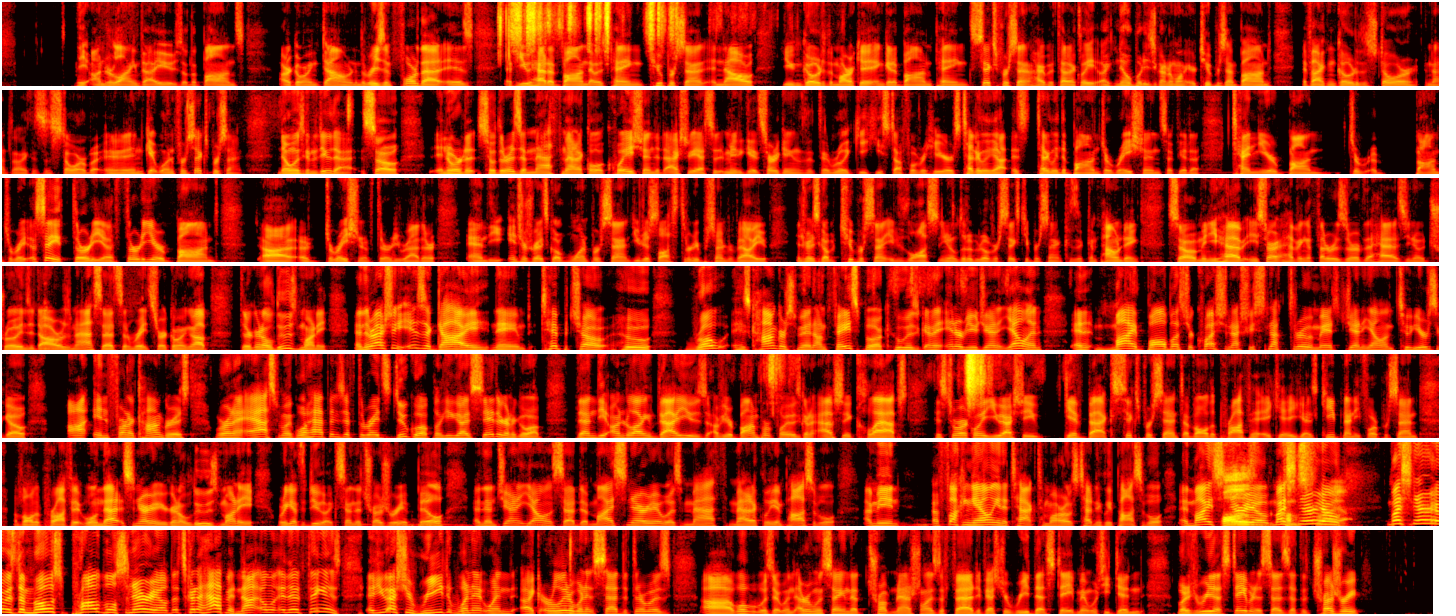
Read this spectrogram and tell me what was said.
the underlying values of the bonds are going down. And the reason for that is if you had a bond that was paying 2% and now you can go to the market and get a bond paying 6% hypothetically, like nobody's going to want your 2% bond if I can go to the store, not like it's a store, but and, and get one for 6%. No one's going to do that. So in order to, so there is a mathematical equation that actually has to, I mean, it gets started getting the really geeky stuff over here. It's technically it's technically the bond duration. So if you had a 10 year bond, uh, bond duration, let's say 30, a 30 year bond uh, a duration of 30 rather, and the interest rates go up 1%, you just lost 30% of your value. Interest rates go up 2%, you've lost, you know, a little bit over 60% because of compounding. So, I mean, you have, you start having a Federal Reserve that has, you know, trillions of dollars in assets and rates start going up, they're going to lose money. And there actually is a guy named Tim Picciott who wrote his congressman on Facebook who was going to interview Janet Yellen. And my ballbuster question actually snuck through and made it to Janet Yellen two years ago Uh, in front of Congress where I asked, I'm like, what happens if the rates do go up like you guys say they're going to go up? Then the underlying values of your bond portfolio is going to absolutely collapse. Historically, you actually give back 6% of all the profit, aka you guys keep 94% of all the profit. Well, in that scenario, you're going to lose money. What do you have to do? Like send the Treasury a bill? And then Janet Yellen said that my scenario was mathematically impossible. I mean, a fucking alien attack tomorrow is technically possible. And my scenario, well, my scenario. Yeah my scenario is the most probable scenario that's going to happen. Not and the thing is, if you actually read when it when like earlier when it said that there was uh what was it when everyone was saying that Trump nationalized the Fed, if you actually read that statement, which he didn't, but if you read that statement, it says that the Treasury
